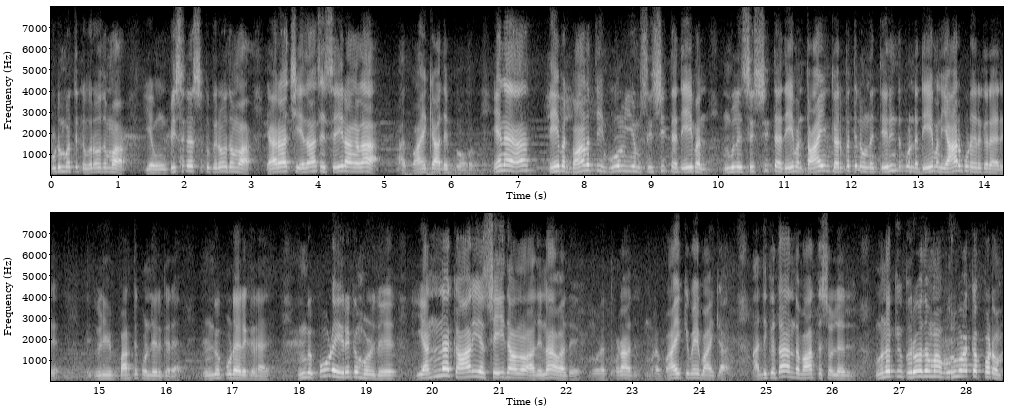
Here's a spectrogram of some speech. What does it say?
குடும்பத்துக்கு விரோதமா? என் உன் பிசினஸுக்கு விரோதமா? யாராச்சும் ஏதாச்சும் செய்யறாங்களா அது வாய்க்காதே போகும். ஏன்னா தேவன் வானத்தையும் பூமியும் சிருஷ்டித்த தேவன் உங்களை சிருஷ்டித்த தேவன் தாயின் கர்ப்பத்தில் உன்னை தெரிந்து கொண்ட தேவன் யார் கூட இருக்கிறாரு? வீடியோ பார்த்து கொண்டு இருக்கிற உங்கள் கூட இருக்கிறார். உங்கள் கூட இருக்கும் பொழுது என்ன காரியம் செய்தாலும் அது என்ன ஆகாது? உங்களை தொடாது. உங்களை வாய்க்கவே வாய்க்காது அதுக்கு தான் அந்த வார்த்தை சொல்லுது. உனக்கு விரோதமாக உருவாக்கப்படும்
